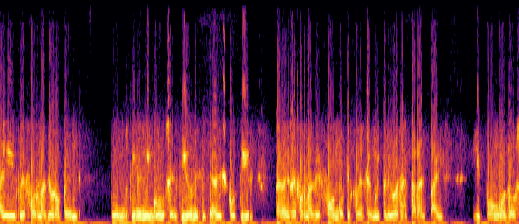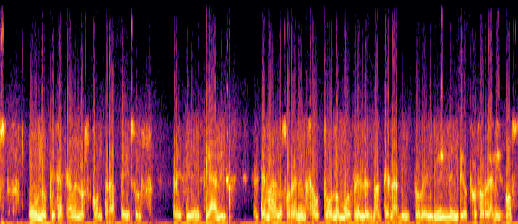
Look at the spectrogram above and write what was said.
hay reformas de Europel que no tienen ningún sentido ni siquiera discutir, pero hay reformas de fondo que pueden ser muy peligrosas para el país. Y pongo dos. Uno, que se acaben los contrapesos presidenciales, el tema de los organismos autónomos, del desmantelamiento del INE y de otros organismos.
